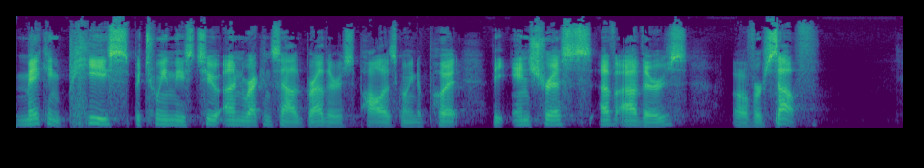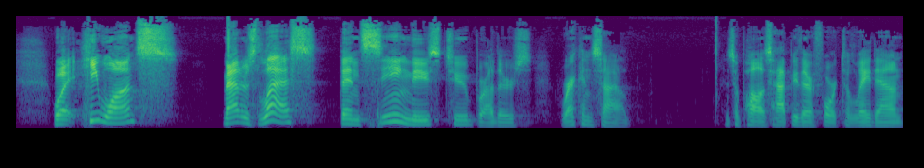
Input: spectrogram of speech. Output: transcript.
making peace between these two unreconciled brothers, Paul is going to put the interests of others over self. What he wants matters less than seeing these two brothers reconciled. And so Paul is happy, therefore, to lay down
